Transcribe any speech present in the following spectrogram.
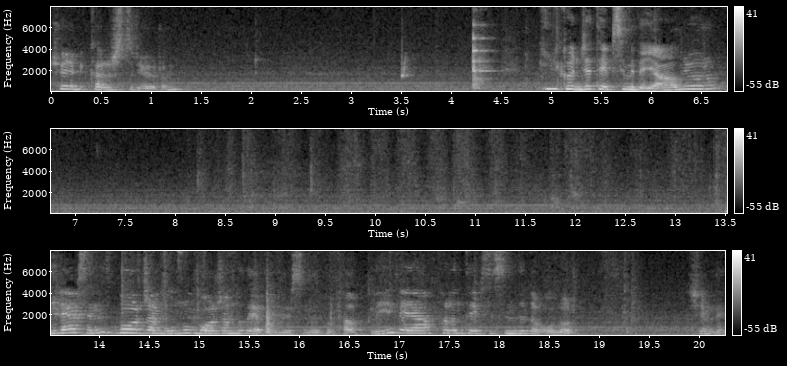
Şöyle bir karıştırıyorum. İlk önce tepsimi de yağlıyorum. Dilerseniz borcam, uzun borcamda da yapabilirsiniz bu tatlıyı veya fırın tepsisinde de olur. Şimdi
